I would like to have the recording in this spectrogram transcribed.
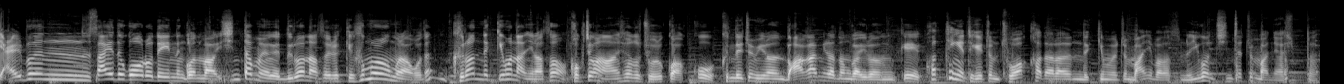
얇은 사이드 고어로 돼 있는 건 막 신다 보면 늘어나서 이렇게 흐물흐물하거든? 그런 느낌은 아니라서 걱정 안 하셔도 좋을 것 같고 근데 좀 이런 마감이라던가 이런 게 커팅이 되게 좀 조악하다라는 느낌을 좀 많이 받았습니다. 이건 진짜 좀 많이 아쉽다.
